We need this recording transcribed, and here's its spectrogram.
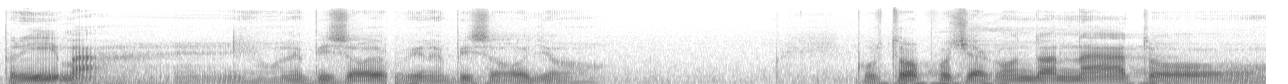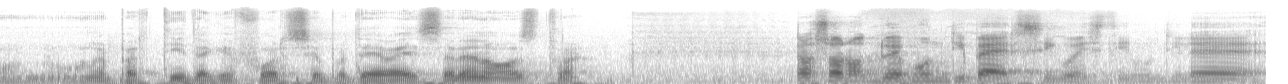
prima, eh, un episodio, qui un episodio purtroppo ci ha condannato, una partita che forse poteva essere nostra però sono due punti persi questi, inutile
